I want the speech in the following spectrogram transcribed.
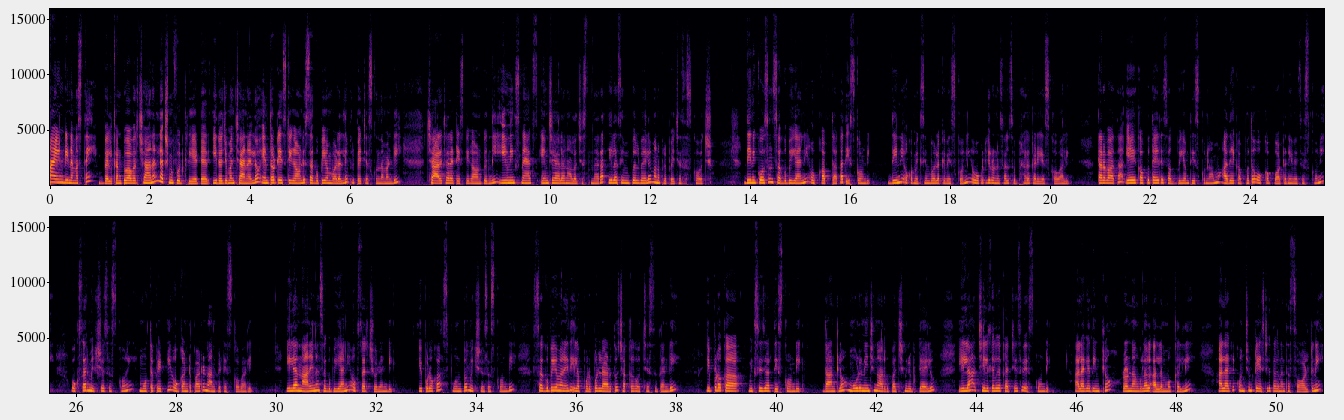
Hi అండి నమస్తే. Welcome to our channel Lakshmi food creator ఈరోజు మన ఛానల్లో ఎంతో టేస్టీగా ఉండే సగ్గుపియం వడల్ని ప్రిపేర్ చేసుకుందామండి. చాలా చాలా టేస్టీగా ఉంటుంది. ఈవినింగ్ స్నాక్స్ ఏం చేయాలని ఆలోచిస్తున్నారా? ఇలా సింపుల్ వేలో మనం ప్రిపేర్ చేసేసుకోవచ్చు. దీనికోసం సగ్గుబియ్యాన్ని ఒక కప్ దాకా తీసుకోండి. దీన్ని ఒక మిక్సింగ్ బౌల్లోకి వేసుకొని ఒకటికి రెండుసార్లు శుభ్రంగా కడిగేసుకోవాలి. తర్వాత ఏ కప్పుతో అయితే సగ్గుబియ్యం తీసుకున్నామో అదే కప్పుతో ఒక కప్ వాటర్ని వేసేసుకొని ఒకసారి మిక్స్ చేసేసుకొని మూత పెట్టి ఒక గంట పాటు నానబెట్టేసుకోవాలి ఇలా నానిన సగ్గుబియ్యాన్ని ఒకసారి చూడండి. ఇప్పుడు ఒక స్పూన్తో మిక్స్ చేసేసుకోండి. సగ్గుబియ్యం అనేది ఇలా పొడి పొడిలాడుతూ చక్కగా వచ్చేస్తుందండి. ఇప్పుడు ఒక మిక్సీ జార్ తీసుకోండి. దాంట్లో మూడు నుంచి నాలుగు పచ్చిమిరపకాయలు ఇలా చిలికలుగా కట్ చేసి వేసుకోండి. అలాగే దీంట్లో రెండు అంగుళాల అల్లం ముక్కల్ని అలాగే కొంచెం టేస్ట్కి తగినంత సాల్ట్ని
